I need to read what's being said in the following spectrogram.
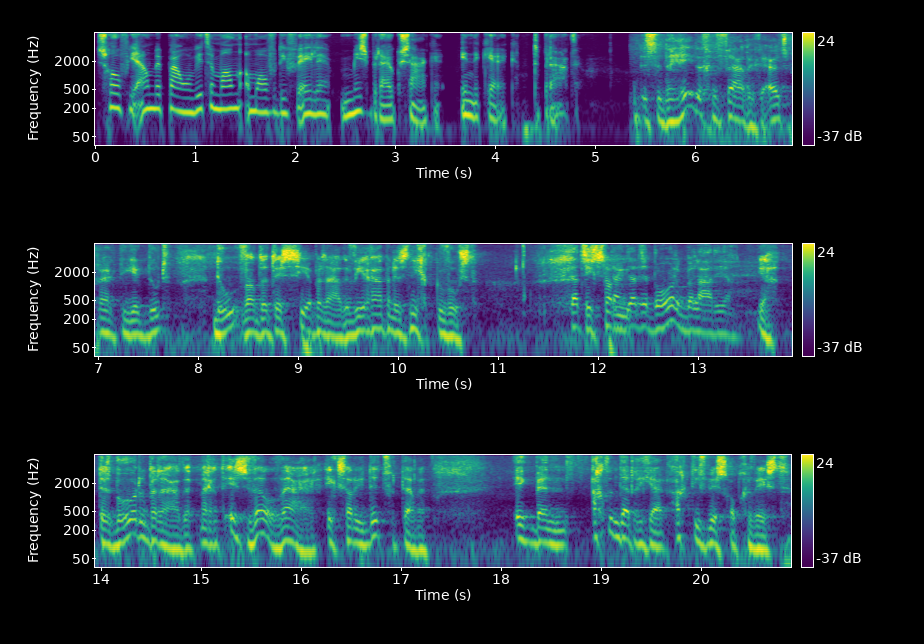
schoof hij aan bij Pauw en Witteman om over die vele misbruikzaken in de kerk te praten. Het is een hele gevaarlijke uitspraak die ik doe, doe want het is zeer beladen. We hebben is niet gewoest. Dat is, dat, dat is behoorlijk beladen, ja. Ja, dat is behoorlijk beladen. Maar het is wel waar. Ik zal u dit vertellen. Ik ben 38 jaar actief bisschop geweest.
